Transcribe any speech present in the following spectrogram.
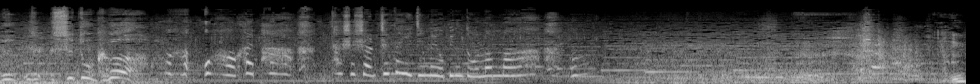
是是杜克，啊，我好害怕，他身上真的已经没有病毒了吗？嗯，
